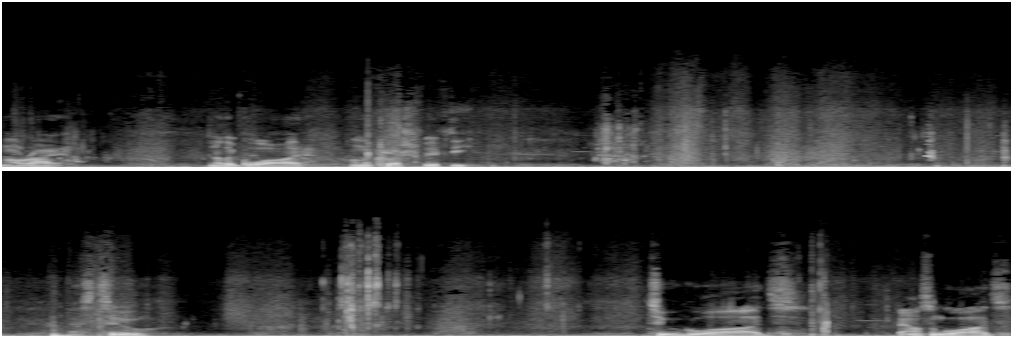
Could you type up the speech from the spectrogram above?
All right. Another guad on the Crush 50. Two. Two guads. Found some guads.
